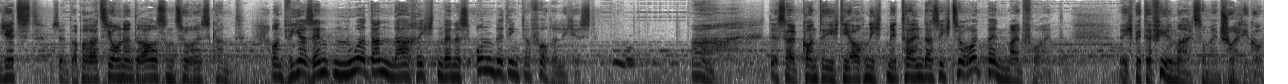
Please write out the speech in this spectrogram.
Jetzt sind Operationen draußen zu riskant. Und wir senden nur dann Nachrichten, wenn es unbedingt erforderlich ist. Ah, deshalb konnte ich dir auch nicht mitteilen, dass ich zurück bin, mein Freund. Ich bitte vielmals um Entschuldigung.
